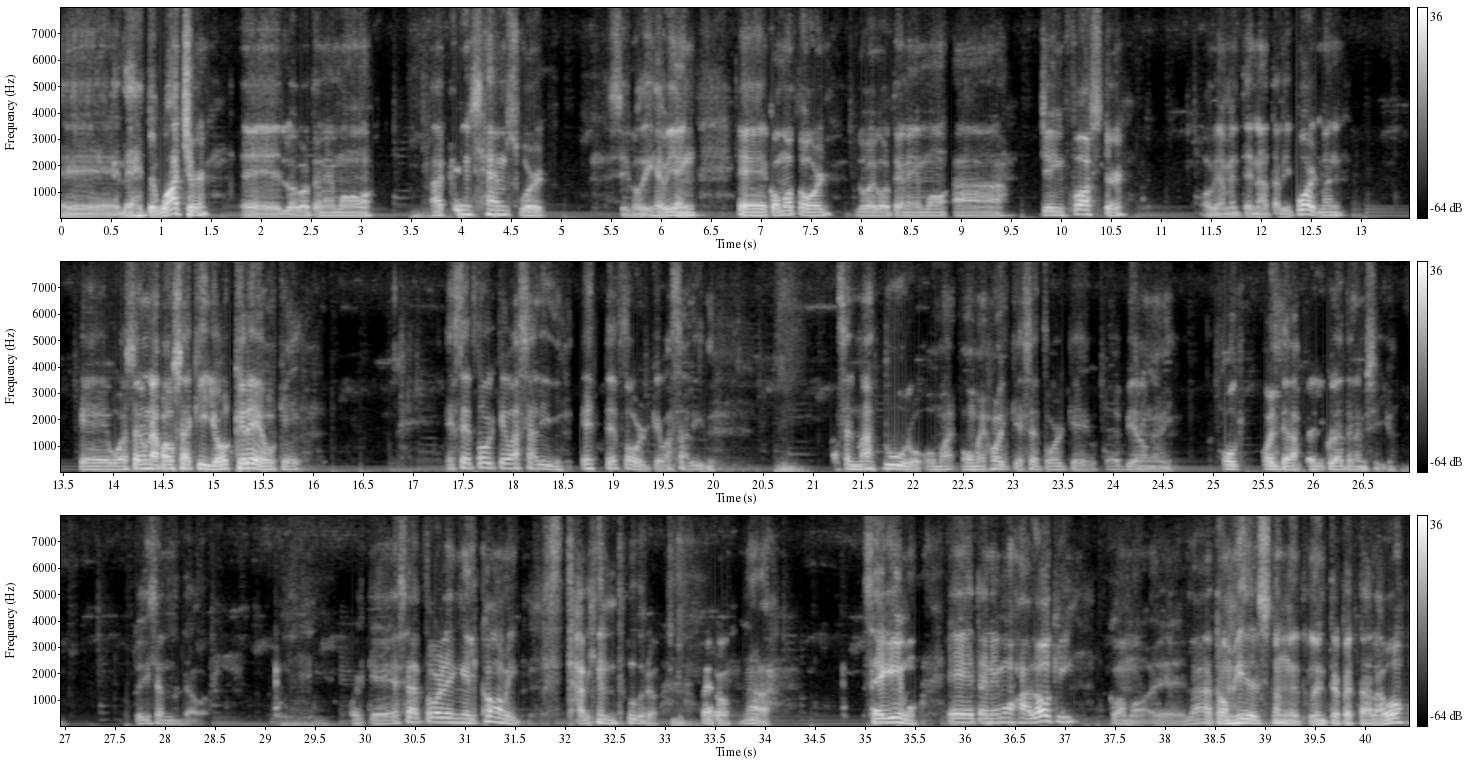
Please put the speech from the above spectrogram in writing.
Eh, de The Watcher. Eh, luego tenemos a Chris Hemsworth, si lo dije bien, eh, como Thor. Luego tenemos a Jane Foster, obviamente Natalie Portman. Que voy a hacer una pausa aquí. Yo creo que ese Thor que va a salir, este Thor que va a salir, va a ser más duro o, más, o mejor que ese Thor que ustedes vieron ahí. O, o el de las películas del MCU. Estoy diciendo de ahora. Porque ese Thor en el cómic está bien duro. Pero nada. Seguimos. Eh, tenemos a Loki, como eh, la Tom Hiddleston lo interpreta la voz.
